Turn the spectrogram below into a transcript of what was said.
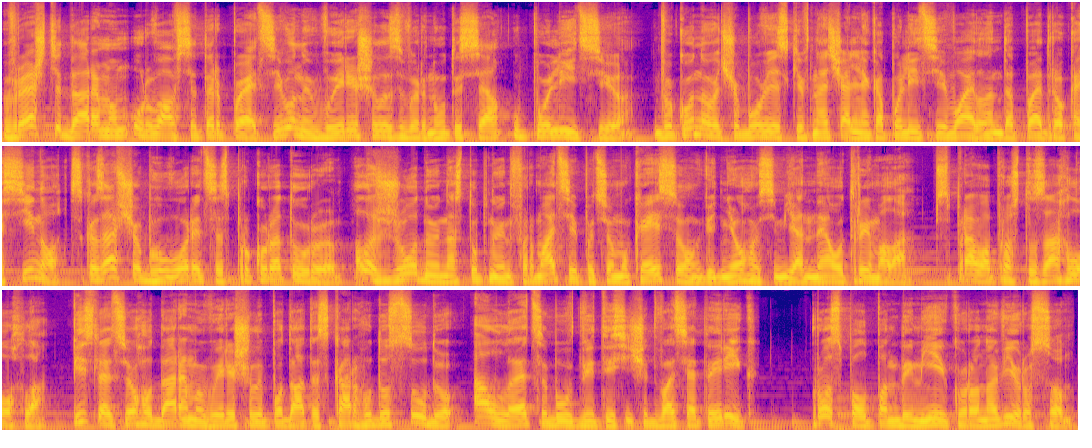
Врешті Даремом урвався терпець, і вони вирішили звернутися у поліцію. Виконувач обов'язків начальника поліції Вайленда Педро Касіно сказав, що обговориться з прокуратурою, але жодної наступної інформації по цьому кейсу від нього сім'я не отримала. Справа просто заглохла. Після цього Дареми вирішили подати скаргу до суду, але це був 2020 рік розпал пандемії коронавірусу.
